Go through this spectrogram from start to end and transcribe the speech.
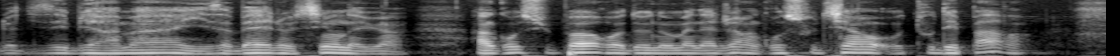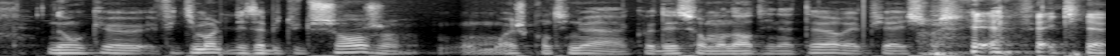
le disait Birama et Isabelle aussi, on a eu un, gros support de nos managers, un gros soutien au tout départ. Donc euh, effectivement, les habitudes changent. moi, je continue à coder sur mon ordinateur et puis à échanger avec euh,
